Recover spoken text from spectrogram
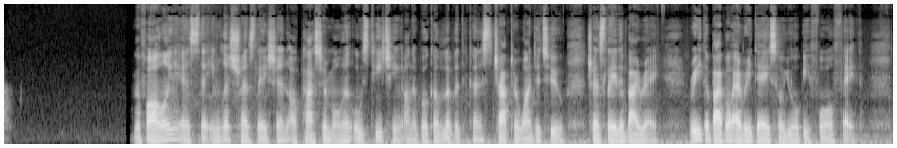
The following is the English translation of Pastor Molen Wu's teaching on the book of Leviticus, chapter 1 to 2, translated by Ray. Read the Bible every day so you will be full of faith.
